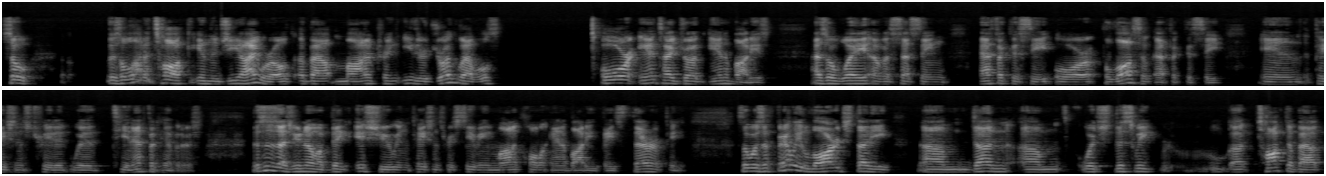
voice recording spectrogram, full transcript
so there's a lot of talk in the GI world about monitoring either drug levels or anti-drug antibodies as a way of assessing efficacy or the loss of efficacy in patients treated with TNF inhibitors. This is, as you know, a big issue in patients receiving monoclonal antibody-based therapy. So there was a fairly large study um, done, um, which this week uh, talked about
